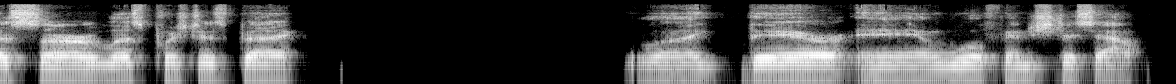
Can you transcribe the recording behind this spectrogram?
Yes, sir. Let's push this back like there and we'll finish this out.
